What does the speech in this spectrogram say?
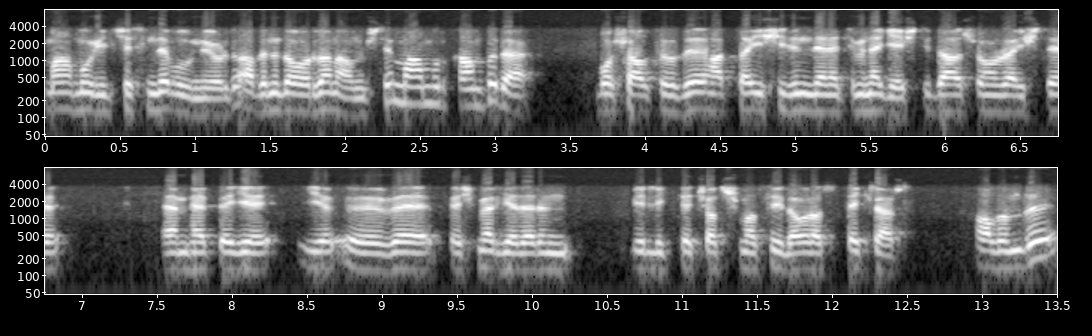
Mahmur ilçesinde bulunuyordu. Adını da oradan almıştı. Mahmur kampı da boşaltıldı. Hatta IŞİD'in denetimine geçti. Daha sonra işte hem HPG e, ve Peşmergelerin birlikte çatışmasıyla orası tekrar alındı.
